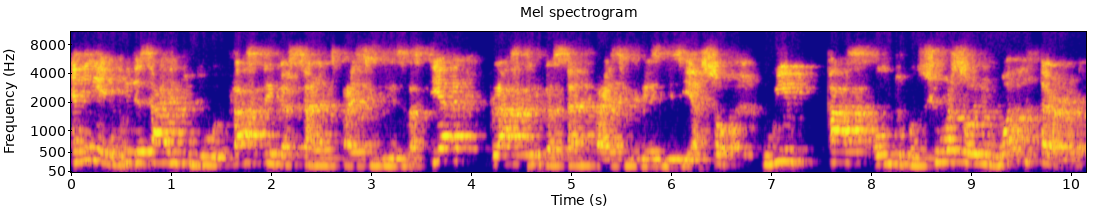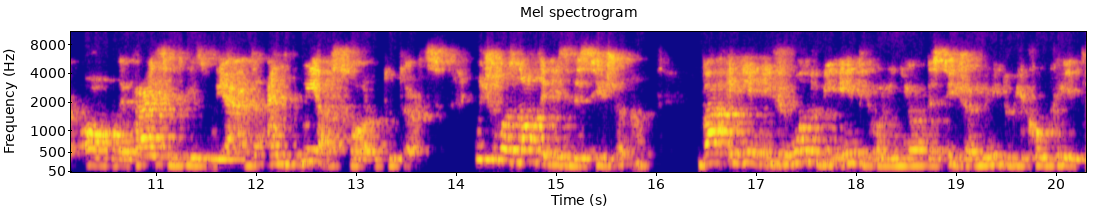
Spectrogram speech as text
And again, we decided to do plus 3% price increase last year, plus 3% price increase this year. So we passed on to consumers only one third of the price increase we had, and we absorbed two thirds which was not an easy decision. But again, if you want to be ethical in your decision, you need to be concrete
